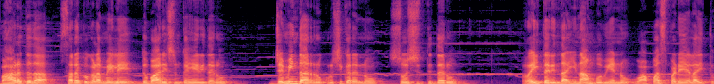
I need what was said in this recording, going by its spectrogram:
ಭಾರತದ ಸರಕುಗಳ ಮೇಲೆ ದುಬಾರಿ ಸುಂಕ ಹೇರಿದರು. ಜಮೀನ್ದಾರರು ಕೃಷಿಕರನ್ನು ಶೋಷಿಸುತ್ತಿದ್ದರು. ರೈತರಿಂದ ಇನಾಂ ಭೂಮಿಯನ್ನು ವಾಪಸ್ ಪಡೆಯಲಾಯಿತು.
